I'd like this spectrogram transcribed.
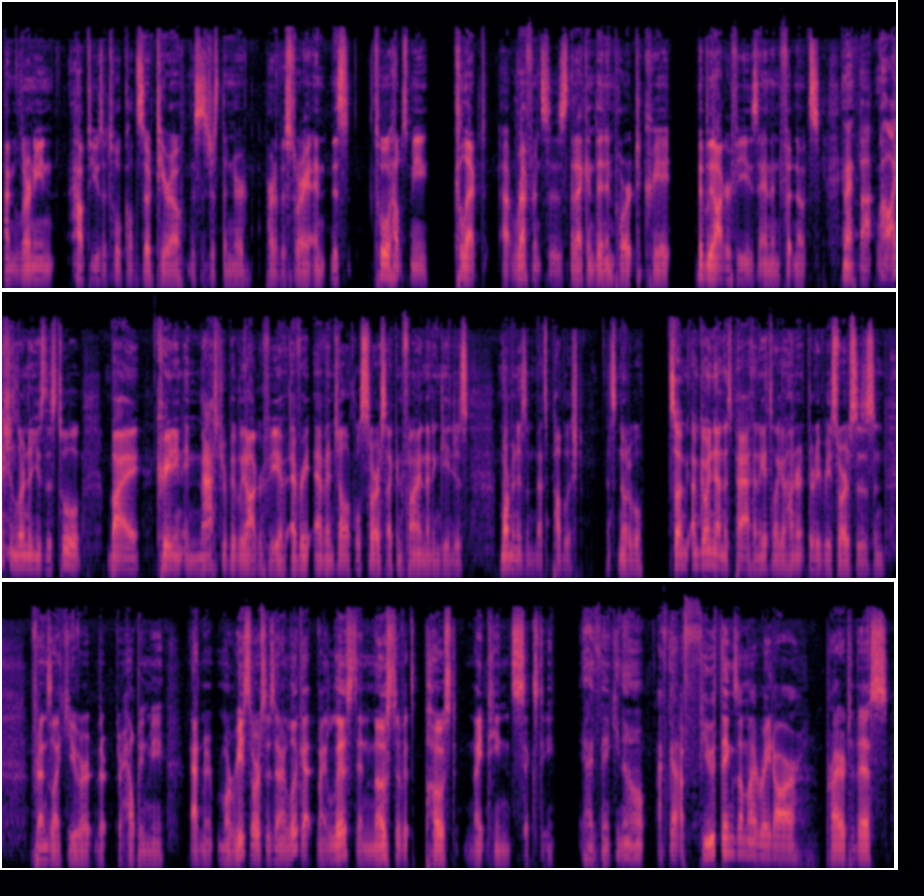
I'm learning how to use a tool called Zotero. This is just the nerd part of the story. And this tool helps me collect uh, references that I can then import to create bibliographies and then footnotes. And I thought, wow, I should learn to use this tool by creating a master bibliography of every evangelical source I can find that engages Mormonism that's published, that's notable. So I'm, I'm going down this path and I get to like 130 resources and friends like you are they're, they're helping me add more resources and I look at my list and most of it's post 1960. And I think, you know, I've got a few things on my radar prior to this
